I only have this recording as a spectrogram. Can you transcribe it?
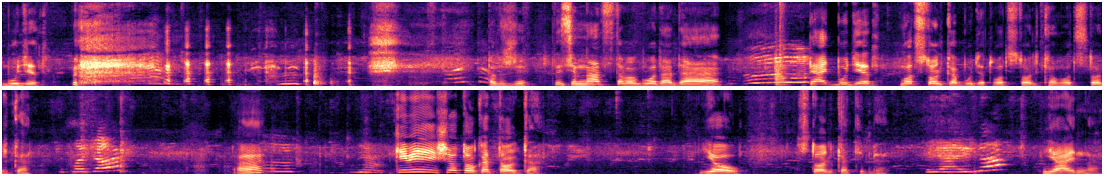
Будет. Подожди, ты семнадцатого года, да? Пять будет. Вот столько будет, вот столько, вот столько. А? Тебе еще только-только. Йоу, столько тебе. Реально? Яйна.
